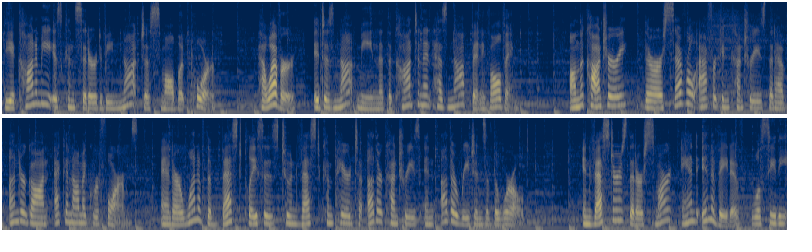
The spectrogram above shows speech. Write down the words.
the economy is considered to be not just small but poor. However, it does not mean that the continent has not been evolving. On the contrary, there are several African countries that have undergone economic reforms and are one of the best places to invest compared to other countries in other regions of the world. Investors that are smart and innovative will see the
